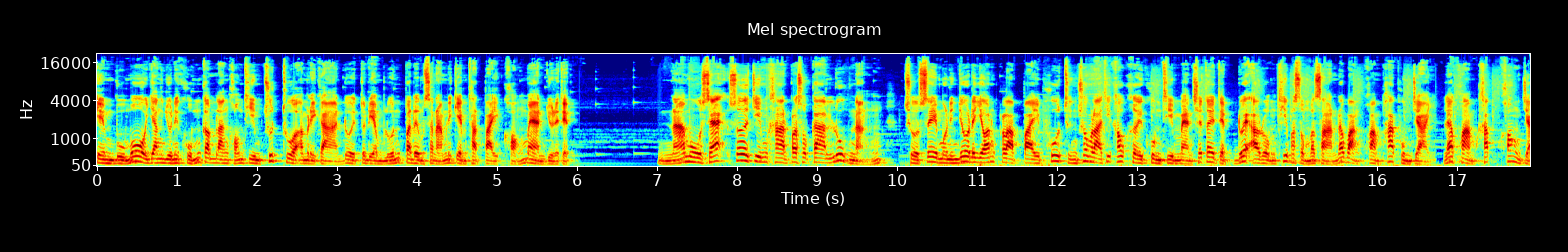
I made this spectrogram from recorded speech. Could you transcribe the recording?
เอ็มบูโมยังอยู่ในขุมกำลังของทีมชุดทัวร์อเมริกา โดยเตรียมลุ้นประเดิมสนามในเกมถัดไปของแมนยูไนเต็ด นามูแซะเซอร์จิมขาดประสบการณ์ลูกหนัง โชเซ่โมรินโญได้ย้อนกลับไปพูดถึงช่วงเวลาที่เขาเคยคุมทีมแมนเชสเตอร์ยูไนเต็ดด้วยอารมณ์ที่ผสมผสานระหว่างความภาคภูมิใจ และความคับข้องใจ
